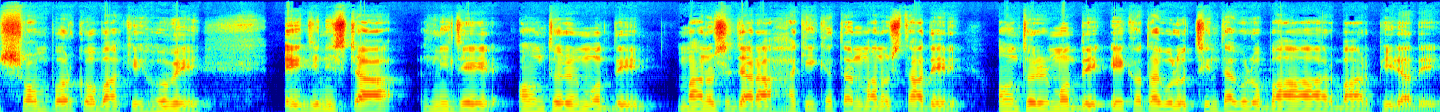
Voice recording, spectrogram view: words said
সম্পর্ক বাকি হবে। এই জিনিসটা নিজের অন্তরের মধ্যে, মানুষ যারা হাকিকাতান মানুষ তাদের অন্তরের মধ্যে এই কথাগুলো, চিন্তাগুলো বারবার পীড়া দেয়।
